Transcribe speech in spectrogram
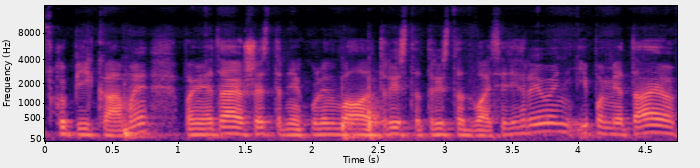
з копійками. Пам'ятаю шестерня колінвала 300-320 гривень. І пам'ятаю,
